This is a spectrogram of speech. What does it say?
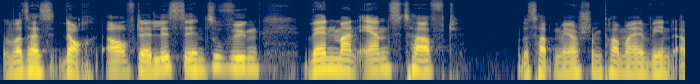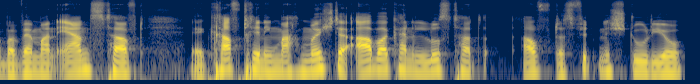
was heißt, doch, auf der Liste hinzufügen, wenn man ernsthaft, und das hatten wir ja schon ein paar Mal erwähnt, aber wenn man ernsthaft äh, Krafttraining machen möchte, aber keine Lust hat auf das Fitnessstudio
